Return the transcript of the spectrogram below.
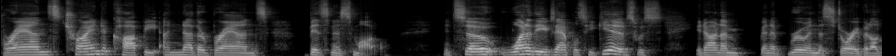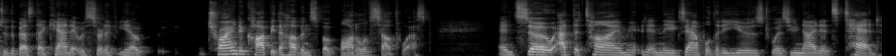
brands trying to copy another brand's business model. And so one of the examples he gives was, you know, and I'm going to ruin the story, but I'll do the best I can. It was sort of, you know, trying to copy the hub and spoke model of Southwest. And so at the time, in the example that he used was United's TED,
